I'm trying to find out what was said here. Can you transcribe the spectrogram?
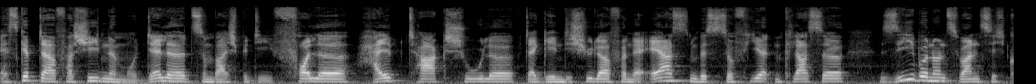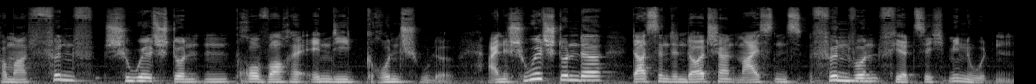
Es gibt da verschiedene Modelle, zum Beispiel die volle Halbtagsschule. Da gehen die Schüler von der ersten bis zur vierten Klasse 27,5 Schulstunden pro Woche in die Grundschule. Eine Schulstunde, das sind in Deutschland meistens 45 Minuten.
